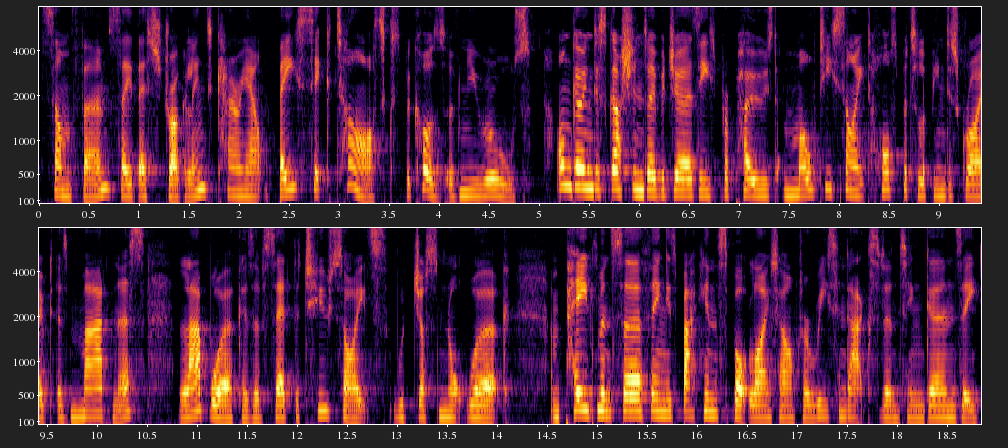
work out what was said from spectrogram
Some firms say they're struggling to carry out basic tasks because of new rules. Ongoing discussions over Jersey's proposed multi site hospital have been described as madness. Lab workers have said the two sites would just not work. And pavement surfing is back in the spotlight after a recent accident in Guernsey.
